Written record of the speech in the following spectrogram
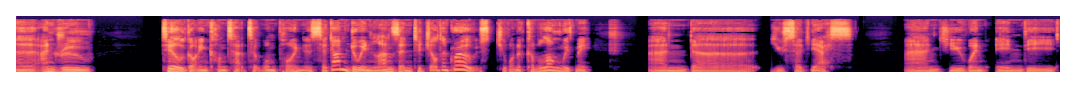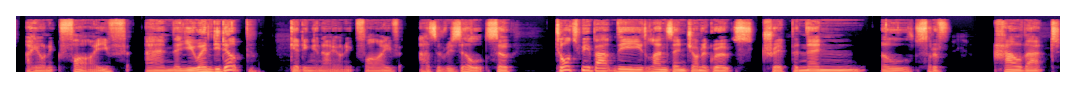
uh, Andrew Till, got in contact at one point and said, I'm doing Land's End to John O'Groats. Do you want to come along with me? And uh, you said yes. And you went in the Ioniq 5, and then you ended up getting an Ioniq 5 as a result. So, talk to me about the Land's End John O'Groats trip and then uh, sort of how that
